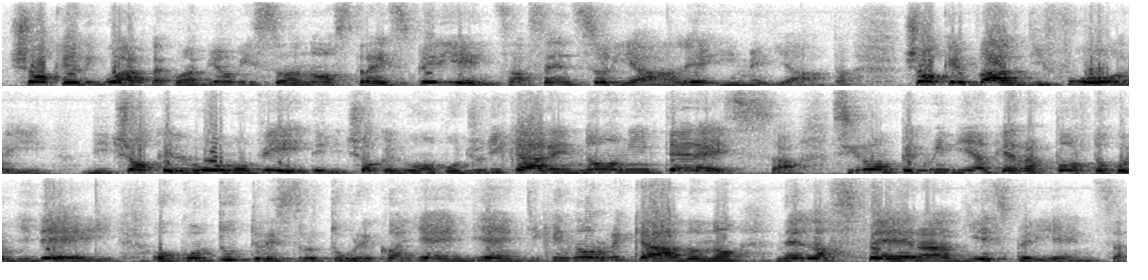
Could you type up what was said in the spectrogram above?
ciò che riguarda, come abbiamo visto, la nostra esperienza sensoriale immediata, ciò che va al di fuori di ciò che l'uomo vede, di ciò che l'uomo può giudicare, non interessa, si rompe quindi anche il rapporto con gli dei o con tutte le strutture, con gli enti che non ricadono nella sfera di esperienza.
